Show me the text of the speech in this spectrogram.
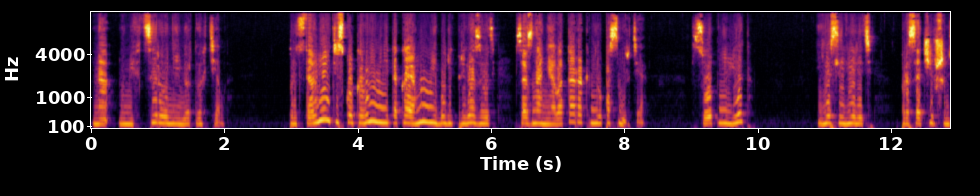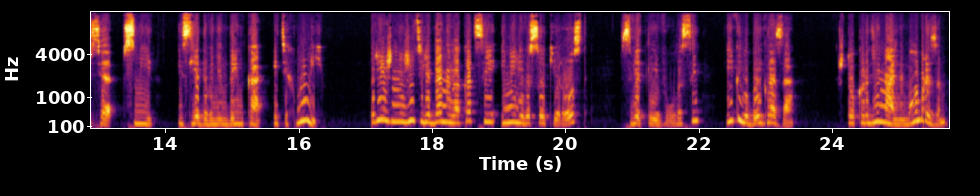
на мумифицирование мертвых тел. Представляете, сколько времени такая мумия будет привязывать сознание аватара к миру посмертия? Сотни лет? Если верить просочившимся в СМИ исследованием ДНК этих мумий, прежние жители данной локации имели высокий рост, светлые волосы и голубые глаза, что кардинальным образом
